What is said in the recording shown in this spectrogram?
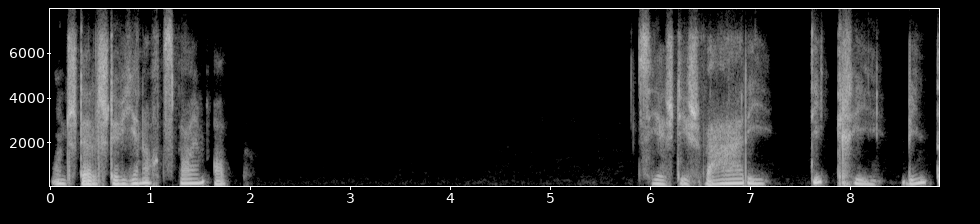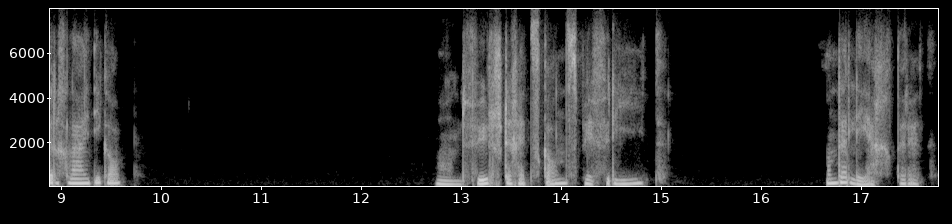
und stellst den Weihnachtsbaum ab. Ziehst die schwere, dicke Winterkleidung ab und fühlst dich jetzt ganz befreit und erleichtert.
